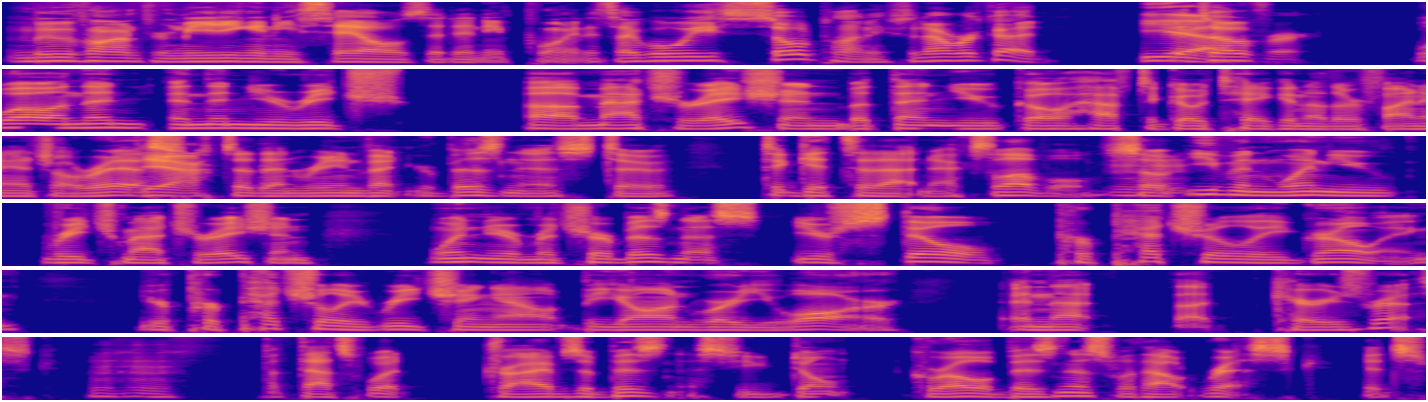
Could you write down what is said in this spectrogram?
move on from needing any sales at any point. It's like, well, we sold plenty, so now we're good. Yeah, It's over. Well, and then and then you reach uh, maturation, but then you go have to go take another financial risk Yeah. to then reinvent your business to to get to that next level. So Mhm. even when you reach maturation, when you're mature business, you're still perpetually growing. You're perpetually reaching out beyond where you are, and that that carries risk. Mm-hmm. But that's what drives a business. You don't grow a business without risk. It's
